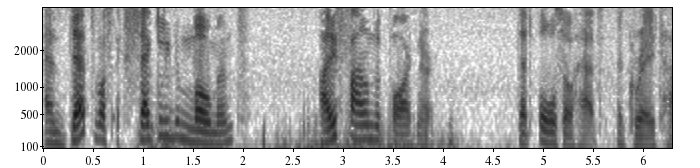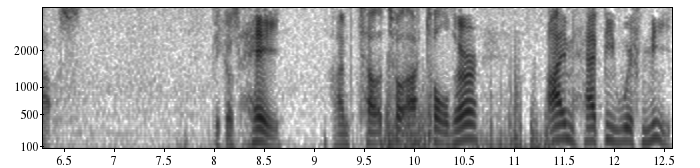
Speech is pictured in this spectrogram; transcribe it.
And that was exactly the moment I found a partner that also had a great house. Because, hey, I'm told her, I'm happy with me.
